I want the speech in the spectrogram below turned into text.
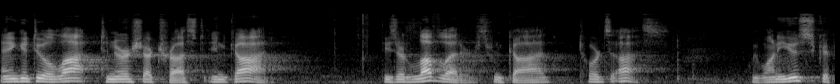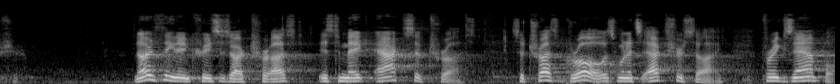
and it can do a lot to nourish our trust in God. These are love letters from God towards us. We want to use Scripture. Another thing that increases our trust is to make acts of trust. So trust grows when it's exercised. For example,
